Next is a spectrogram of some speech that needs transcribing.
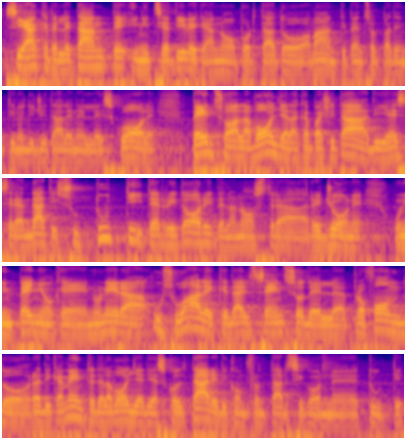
sia anche per le tante iniziative che hanno portato avanti, penso al patentino digitale nelle scuole, penso alla voglia, alla capacità di essere andati su tutti i territori della nostra regione, un impegno che non era usuale e che dà il senso del profondo radicamento e della voglia di ascoltare e di confrontarsi con eh, tutti.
